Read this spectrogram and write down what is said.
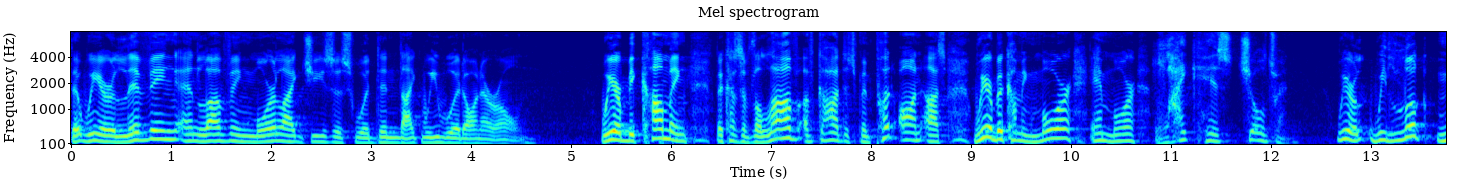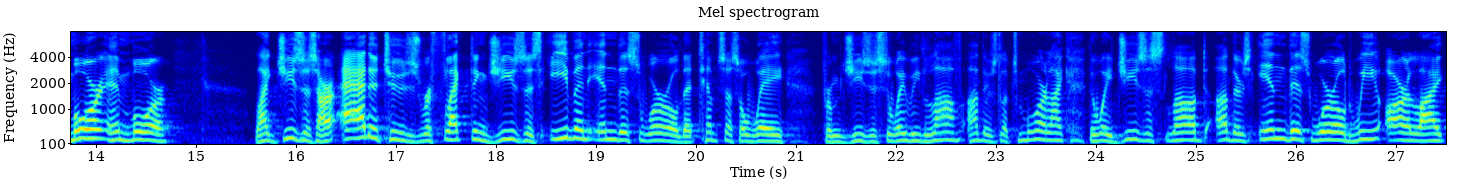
that we are living and loving more like Jesus would than like we would on our own. We are becoming, because of the love of God that's been put on us, we are becoming more and more like His children. We, are, we look more and more like Jesus. Our attitude is reflecting Jesus even in this world that tempts us away from Jesus. The way we love others looks more like the way Jesus loved others. In this world, we are like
